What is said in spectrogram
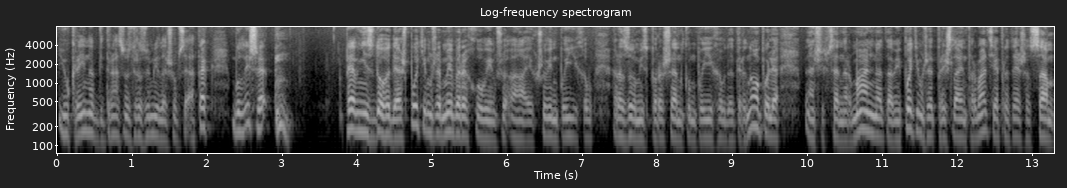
і Україна б відразу зрозуміла, що все. А так були ще певні здогади, аж потім вже ми вираховуємо, що а, якщо він поїхав разом із Порошенком, поїхав до Тернополя, значить все нормально. Там. І потім вже прийшла інформація про те, що сам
